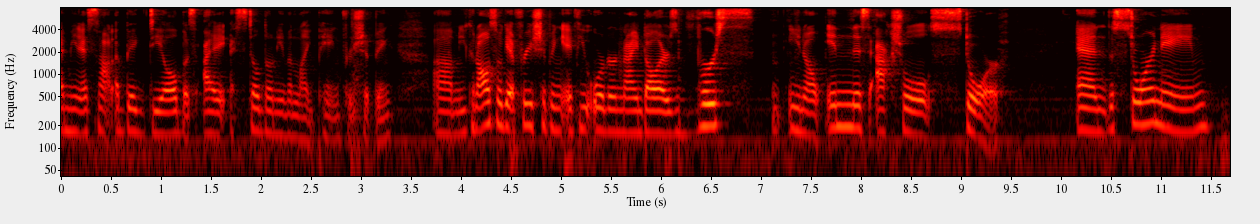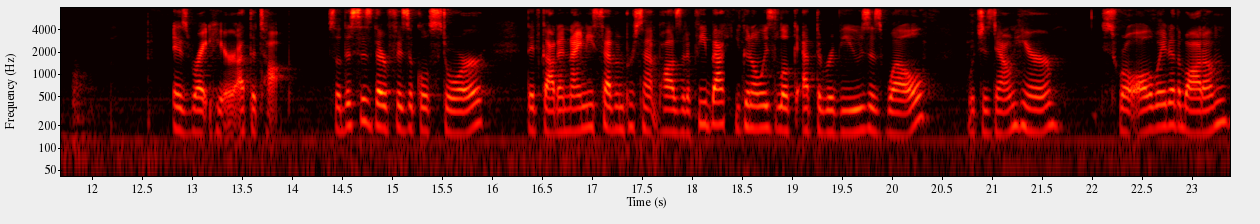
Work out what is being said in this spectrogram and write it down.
I mean it's not a big deal but i, I still don't even like paying for shipping. Um, you can also get free shipping if you order nine dollars versus you know in this actual store. And the store name is right here at the top. So this is their physical store They've got a 97% positive feedback. You can always look at the reviews as well, which is down here. Scroll all the way to the bottom.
